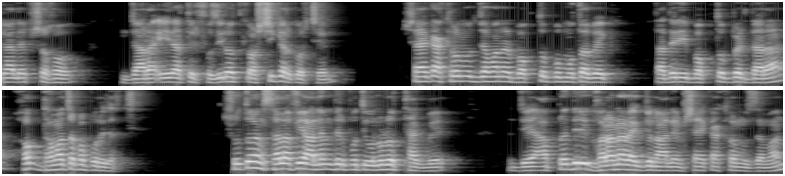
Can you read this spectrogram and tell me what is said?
গালেব সহ যারা এই রাতের ফজিলতকে অস্বীকার করছেন শায়েক আকরামুজ্জামানের বক্তব্য মোতাবেক তাদের এই বক্তব্যের দ্বারা হক ধামাচাপা পড়ে যাচ্ছে। সুতরাং সালাফি আলেমদের প্রতি অনুরোধ থাকবে যে আপনাদেরই ঘরানার একজন আলেম শায়েক আকরামুজ্জামান,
